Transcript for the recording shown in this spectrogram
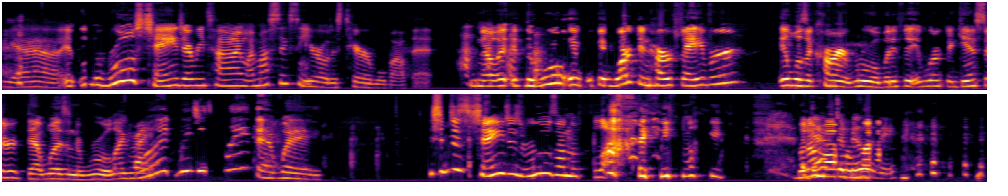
Yeah, and, and, the rules change every time. Like my 16 year old is terrible about that. You know, if, if the rule if, if, it worked in her favor, it was a current rule. But if it worked against her, that wasn't the rule. Like right. what? We just played that way. She just changes rules on the fly. like, but adaptability. I'm all about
